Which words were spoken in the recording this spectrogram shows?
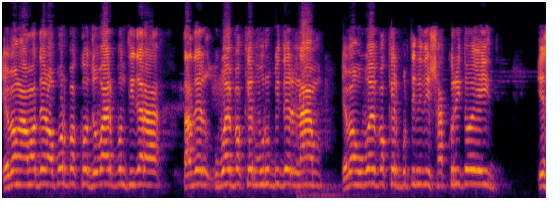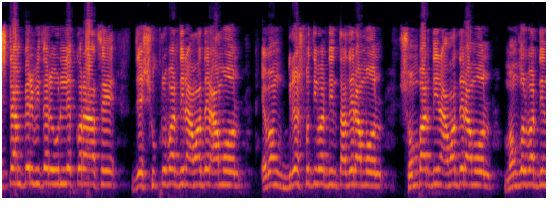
এবং আমাদের অপরপক্ষ জোবায়েরপন্থী যারা, তাদের উভয় পক্ষের মুরব্বীদের নাম এবং উভয় পক্ষের প্রতিনিধি স্বাক্ষরিত এই স্ট্যাম্পের ভিতরে উল্লেখ করা আছে যে, শুক্রবার দিন আমাদের আমল এবং বৃহস্পতিবার দিন তাদের আমল সোমবার দিন আমাদের আমল মঙ্গলবার দিন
